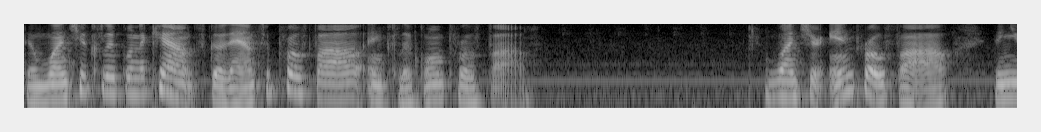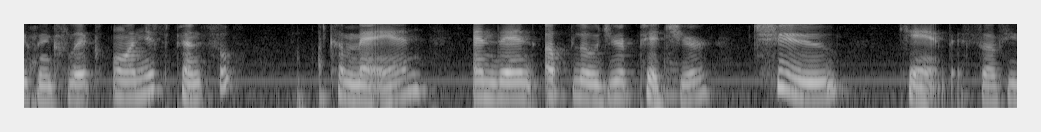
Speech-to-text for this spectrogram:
then once you click on accounts, go down to profile and click on profile. Once you're in profile, then you can click on this pencil command and then upload your picture to Canvas. So if you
